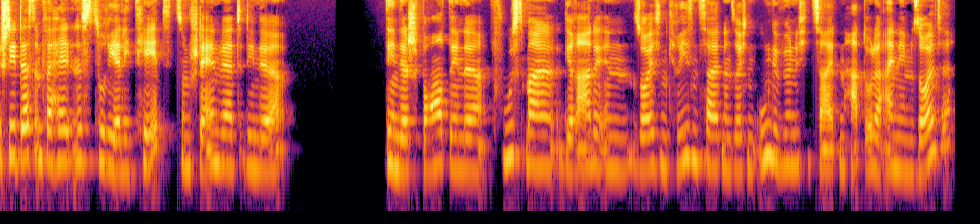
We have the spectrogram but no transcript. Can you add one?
Steht das im Verhältnis zur Realität, zum Stellenwert, den der den der Sport, den der Fußball gerade in solchen Krisenzeiten, in solchen ungewöhnlichen Zeiten hat oder einnehmen sollte?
